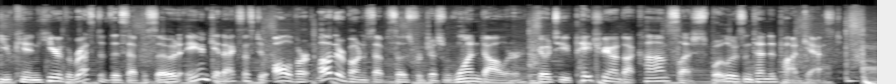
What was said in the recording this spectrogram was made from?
you can hear the rest of this episode and get access to all of our other bonus episodes for just $1. Go to patreon.com slash spoilers intended podcast.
